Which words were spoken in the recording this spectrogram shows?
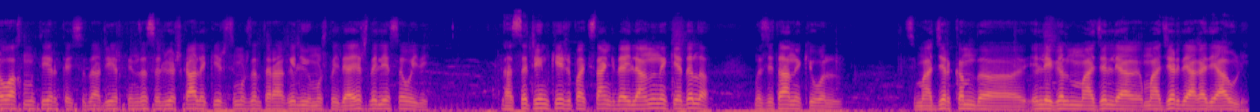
ښه وخت مو تېر کړئ چې دا ډېر پنځه څلوېښت کاله کېږي چې موږ دلته راغلي یو موږ پیدایښت دلې سوی دی دا څه ټیم کېږي پاکستان کې دا اعلانونه کېدل مسجدانو کې ول چې ماجر کم د الیګل ماجر دی ماجر دی هغه دی اوړي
